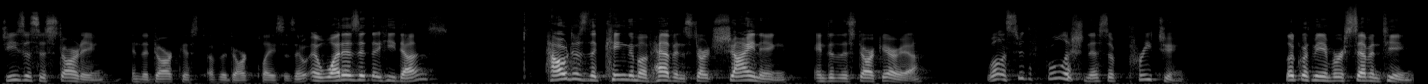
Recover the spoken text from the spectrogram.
Jesus is starting in the darkest of the dark places. And what is it that he does? How does the kingdom of heaven start shining into this dark area? Well, it's through the foolishness of preaching. Look with me in verse 17.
